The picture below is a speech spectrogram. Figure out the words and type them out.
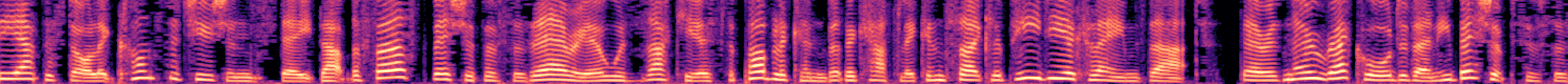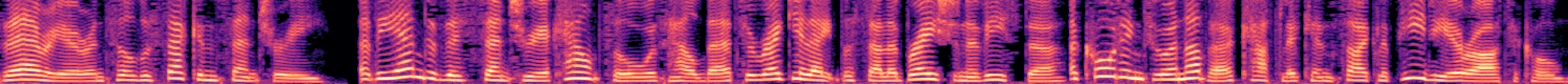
The apostolic constitutions state that the first bishop of Caesarea was Zacchaeus the publican but the Catholic Encyclopedia claims that there is no record of any bishops of Caesarea until the 2nd century. At the end of this century a council was held there to regulate the celebration of Easter, according to another Catholic Encyclopedia article.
